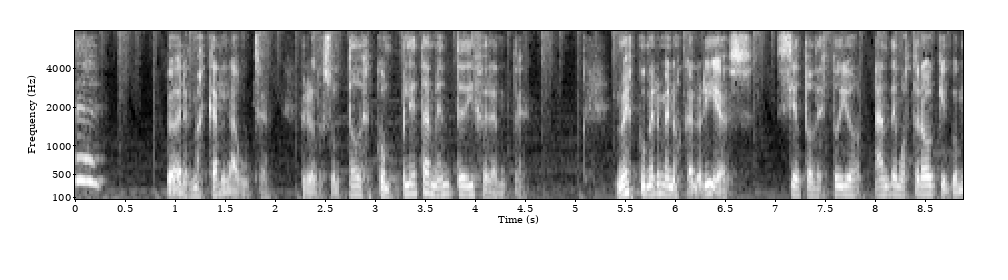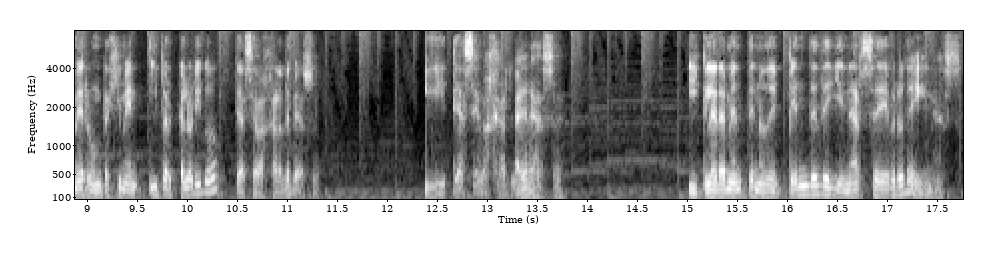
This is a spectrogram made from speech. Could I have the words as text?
Eh, peor, es más carlaucha, pero el resultado es completamente diferente. No es comer menos calorías. Cientos de estudios han demostrado que comer un régimen hipercalórico te hace bajar de peso y te hace bajar la grasa. Y claramente no depende de llenarse de proteínas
